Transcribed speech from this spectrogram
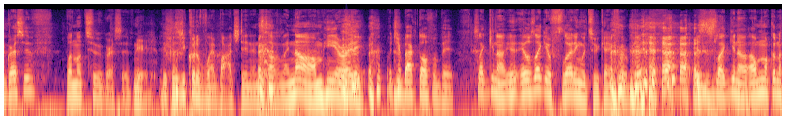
aggressive, but not too aggressive. yeah, because you could have went barged in and stuff. Like, no, I'm here already, but you backed off a bit. It's like you know, it, it was like you're flirting with 2K for a bit. it's just like you know, I'm not gonna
